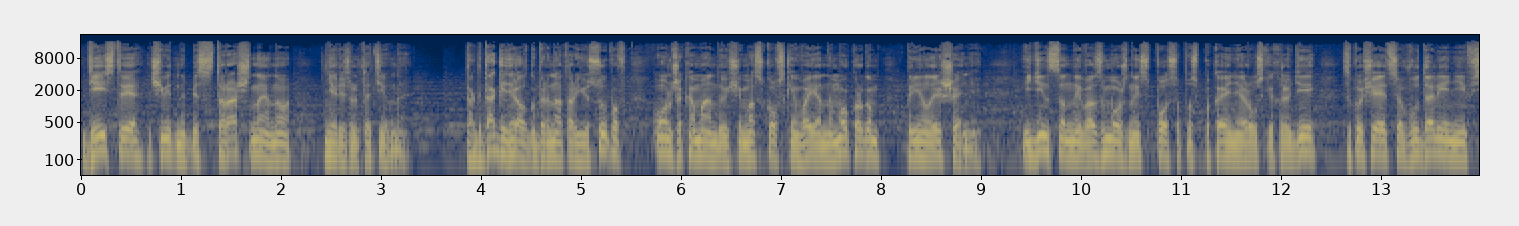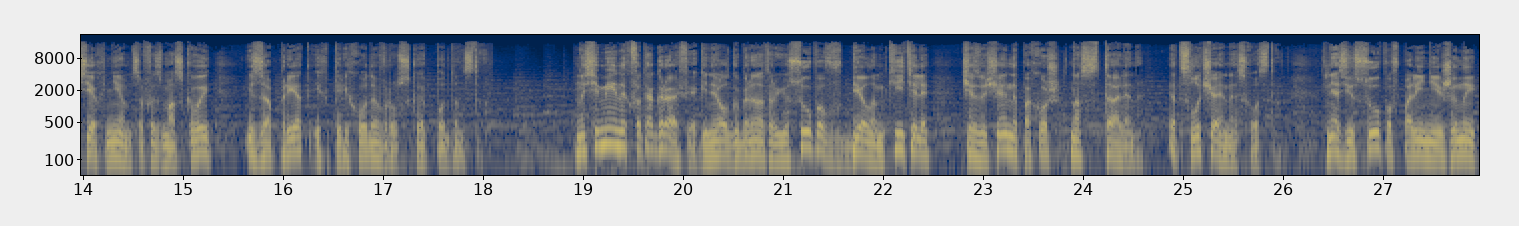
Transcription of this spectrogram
Действие, очевидно, бесстрашное, но нерезультативное. Тогда генерал-губернатор Юсупов, он же командующий Московским военным округом, принял решение. Единственный возможный способ успокоения русских людей заключается в удалении всех немцев из Москвы и запрет их перехода в русское подданство. На семейных фотографиях генерал-губернатор Юсупов в белом кителе чрезвычайно похож на Сталина. Это случайное сходство – Князь Юсупов по линии жены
